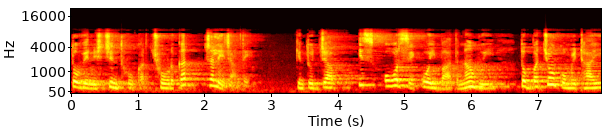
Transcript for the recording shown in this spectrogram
तो वे निश्चिंत होकर छोड़कर चले जाते। किंतु जब इस ओर से कोई बात न हुई तो बच्चों को मिठाई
